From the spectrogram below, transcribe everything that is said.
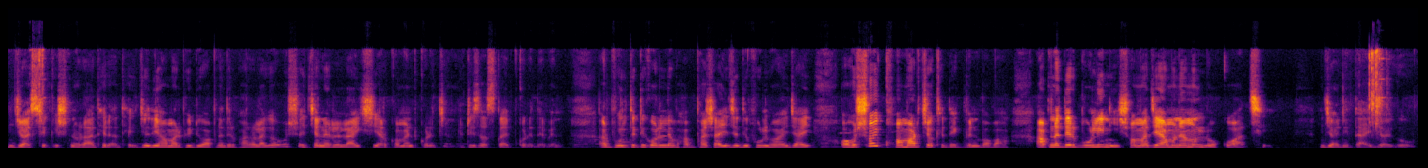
জয় শ্রীকৃষ্ণ, রাধে রাধে। যদি আমার ভিডিও আপনাদের ভালো লাগে, অবশ্যই চ্যানেলে লাইক শেয়ার কমেন্ট করে চ্যানেলটি সাবস্ক্রাইব করে দেবেন। আর ভুল ত্রুটি করলে ভাব ভাষায় যদি ভুল হয়ে যায়, অবশ্যই ক্ষমার চোখে দেখবেন, বাবা। আপনাদের বলিনি, সমাজে এমন এমন লোকও আছে। জয় নিতাই, জয় গৌর।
